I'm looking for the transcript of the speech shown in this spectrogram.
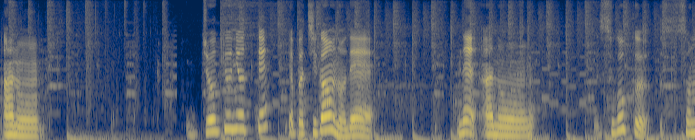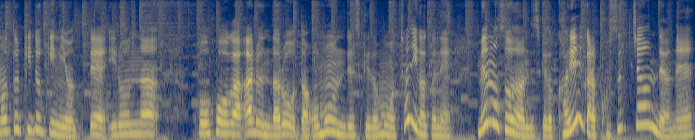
あの状況によってやっぱ違うのでねあのすごくその時々によっていろんな方法があるんだろうとは思うんですけどもとにかくね目もそうなんですけどかゆいからこすっちゃうんだよね。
